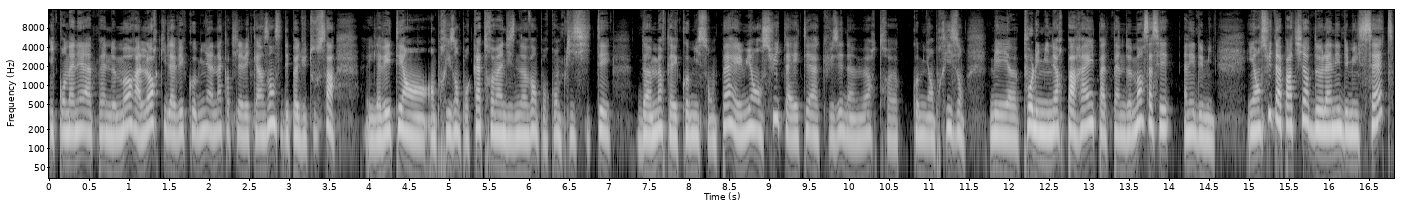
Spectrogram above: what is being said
il condamnait à la peine de mort alors qu'il avait commis un acte quand il avait 15 ans. C'était pas du tout ça. Il avait été en, prison pour 99 ans pour complicité d'un meurtre qu'avait commis son père et lui ensuite a été accusé d'un meurtre euh, commis en prison. Mais euh, pour les mineurs, pareil, pas de peine de mort. Ça, c'est l'année 2000. Et ensuite, à partir de l'année 2007,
